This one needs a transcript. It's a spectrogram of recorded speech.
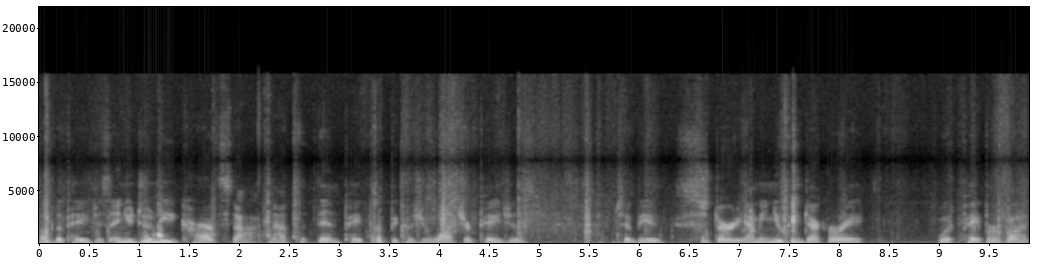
of the pages. And you do need cardstock, not the thin paper, because you want your pages to be sturdy. I mean, you can decorate with paper, but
